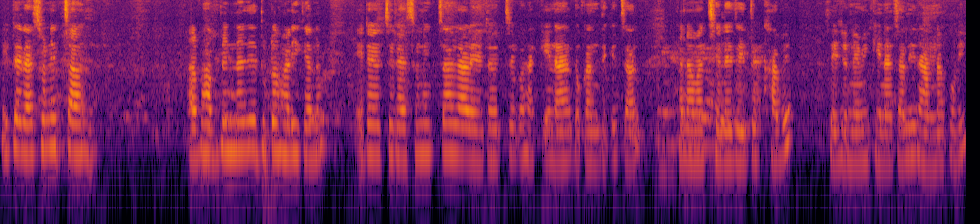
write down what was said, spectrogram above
এটা রেশনের চাল। আর ভাববেন না যে দুটো হাঁড়ি কেন? এটা হচ্ছে রেশনের চাল আর এটা হচ্ছে ভা- কেনা দোকান থেকে চাল। কারণ আমার ছেলে যেহেতু খাবে, সেই জন্য আমি কেনা চালই রান্না করি।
